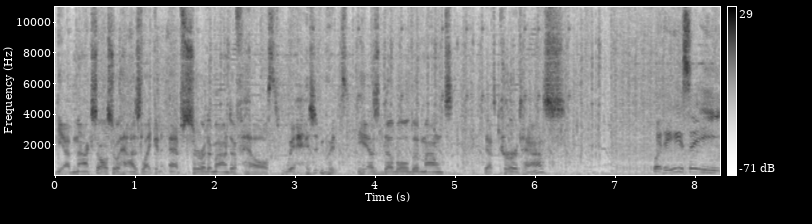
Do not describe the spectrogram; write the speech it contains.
yeah, Max also has like an absurd amount of health. With, he has double the amount that Kurt has. But he is a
